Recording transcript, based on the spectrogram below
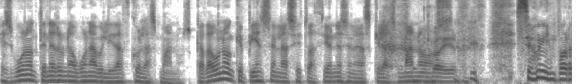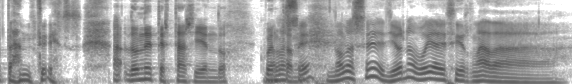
es bueno tener una buena habilidad con las manos. Cada uno que piense en las situaciones en las que las manos son importantes. ¿A dónde te estás yendo? Cuéntame. No lo sé, no lo sé. Yo no voy a decir nada.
